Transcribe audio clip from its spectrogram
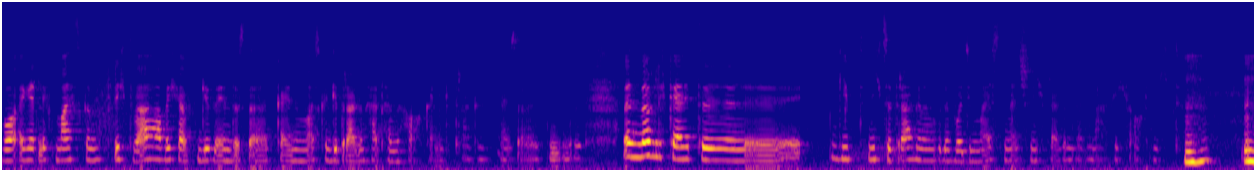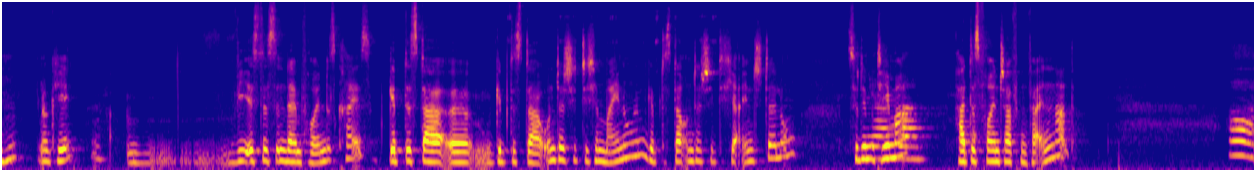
wo eigentlich Maskenpflicht war, aber ich habe gesehen, dass da keine Maske getragen hat, habe ich auch keine getragen. Also wenn Möglichkeit äh, gibt, nicht zu tragen, oder wo die meisten Menschen nicht tragen, dann mache ich auch nicht. Mhm. Mhm. Okay. Mhm. Wie ist es in deinem Freundeskreis? Gibt es, da, äh, gibt es da unterschiedliche Meinungen? Gibt es da unterschiedliche Einstellungen zu dem ja, Thema? Hat es Freundschaften verändert? Oh,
